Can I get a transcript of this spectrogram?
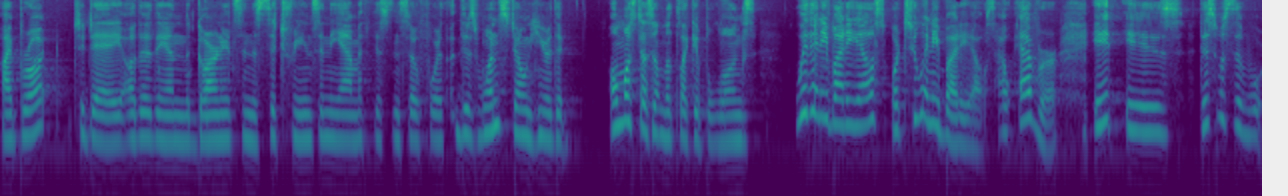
I brought today, other than the garnets and the citrines and the amethyst and so forth, there's one stone here that almost doesn't look like it belongs with anybody else or to anybody else. However, it is this was the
